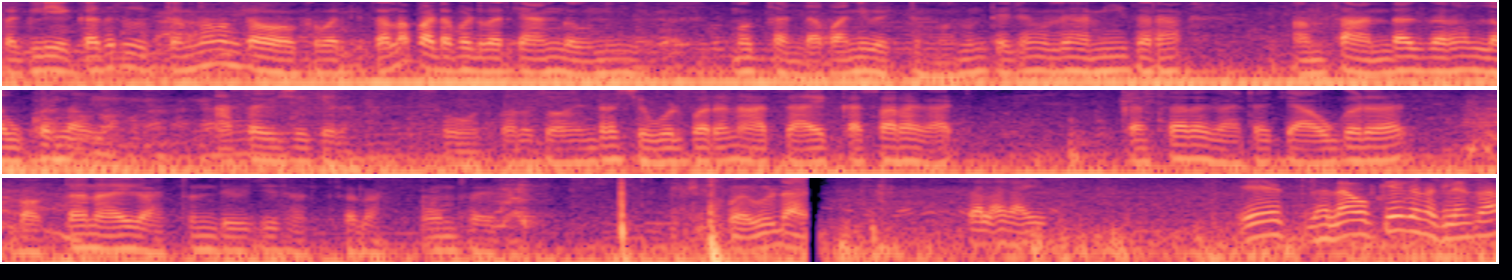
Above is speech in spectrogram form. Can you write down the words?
सगळी एकत्रच उठतात ना मग तेव्हा खबर की चला पटापट वर अंग धावून येऊ. मग थंडा पाणी भेटतं. म्हणून त्याच्यामुळे आम्ही जरा आमचा अंदाज जरा लवकर लावला. असा विषय केला. सो चला जॉईंडरा शेवटपर्यंत आज आहे कसारा घाट. कसारा घाटाची अवघड वाट बघताना आहे घाटन देवीची साथ चला ओम बरोबर. डाय चला गाईस ए झाला ओके का सगळ्यांचा?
